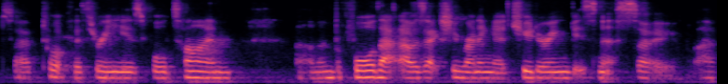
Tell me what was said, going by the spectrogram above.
So, I've taught for three years full time. Um, and before that, I was actually running a tutoring business. So I've,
